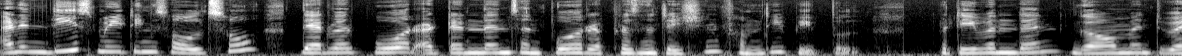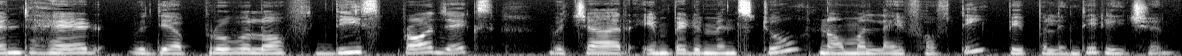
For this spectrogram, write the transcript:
And in these meetings also, there were poor attendance and poor representation from the people. But even then, government went ahead with the approval of these projects, which are impediments to normal life of the people in the region.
